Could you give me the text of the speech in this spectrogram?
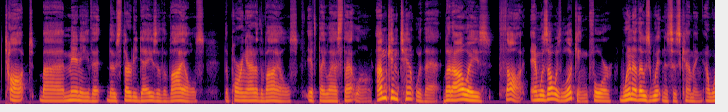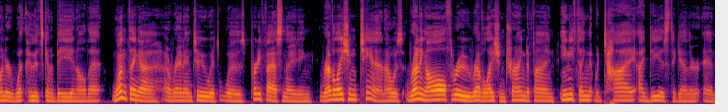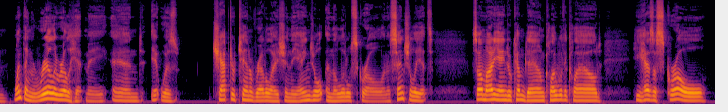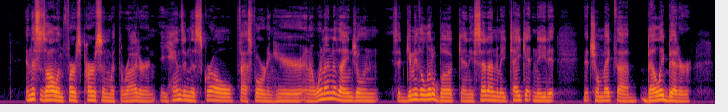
taught by many that those 30 days of the vials the pouring out of the vials if they last that long. I'm content with that, but I always thought and was always looking for when are those witnesses coming? I wonder what who it's going to be and all that. One thing I, I ran into, which was pretty fascinating, Revelation 10. I was running all through Revelation trying to find anything that would tie ideas together. And one thing really, really hit me, and it was chapter 10 of Revelation, the angel and the little scroll. And essentially, it's saw a mighty angel come down, clothed with a cloud. He has a scroll, and this is all in first person with the writer. And he hands him this scroll, fast forwarding here. And I went unto the angel and he said, Give me the little book. And he said unto me, Take it and eat it. It shall make thy belly bitter,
